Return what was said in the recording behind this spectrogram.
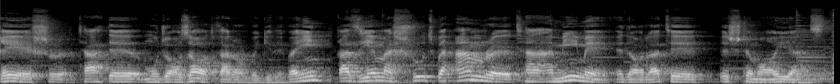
قشر تحت مجازات قرار بگیره. و این قضیه مشروط به امر تعمیم عدالت اجتماعی است.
